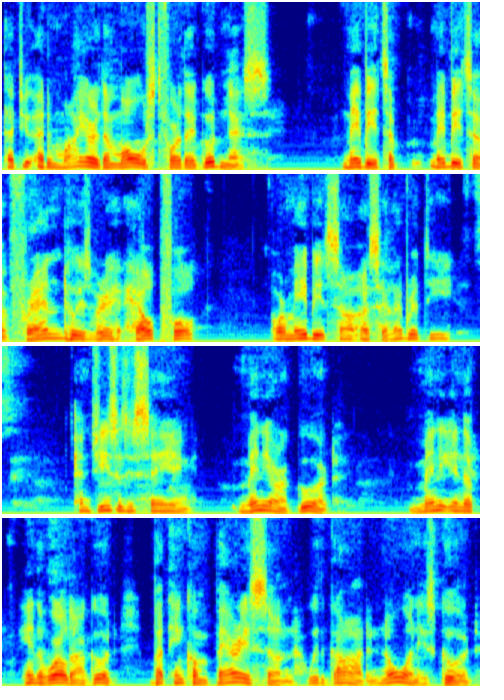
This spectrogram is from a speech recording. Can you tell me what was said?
that you admire the most for their goodness? Maybe it's a maybe it's a friend who is very helpful, or maybe it's a, a celebrity. And Jesus is saying, many are good, many in the in the world are good, but in comparison with God, no one is good.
